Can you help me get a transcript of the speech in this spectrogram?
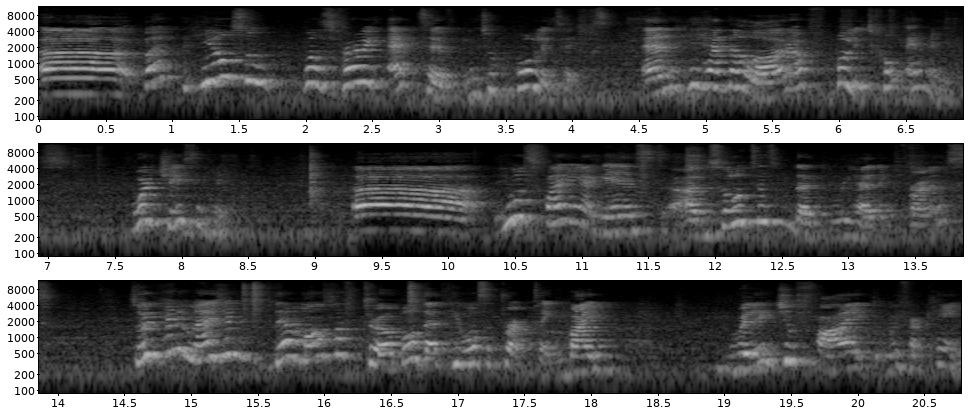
Uh, but he also was very active into politics, and he had a lot of political enemies who were chasing him. Uh, he was fighting against absolutism that we had in France. So you can imagine the amount of trouble that he was attracting by willing to fight with a king.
